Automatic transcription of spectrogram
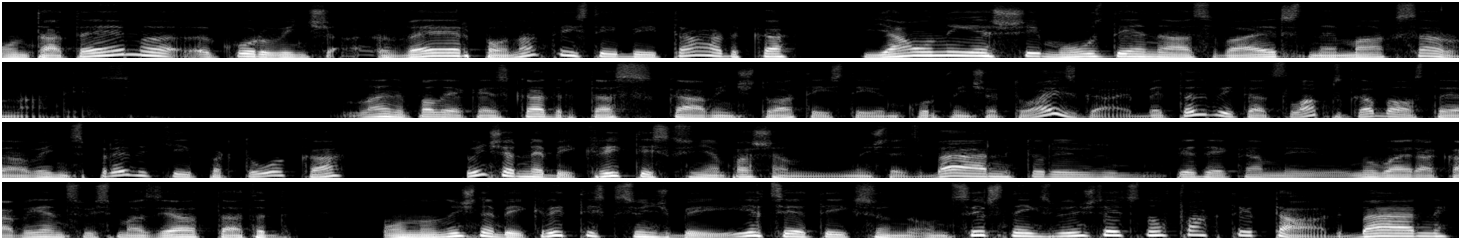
un tā tēma, kuru viņš vērpa un attīstīja, bija tāda, ka jaunieši mūsdienās vairs nemāk sarunāties. Lai nu paliek aiz kadra tas, kā viņš to attīstīja un kurp viņš ar to aizgāja, bet tas bija tāds labs gabals tajā viņa sprediķī par to, ka viņš arī nebija kritisks. Viņam pašam, viņš teica, bērni tur ir pietiekami, nu, vairāk kā viens vismaz, jā, tā tad. Un, un viņš nebija kritisks, viņš bija iecietīgs un, un sirsnīgs, bet viņš teica, nu, fakti ir tādi. Bērni,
